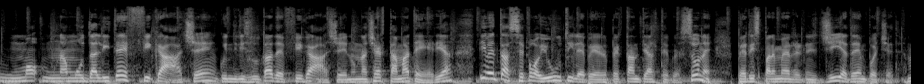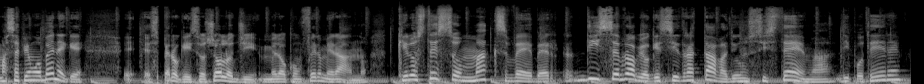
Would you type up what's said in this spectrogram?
una modalità efficace, quindi risultato efficace in una certa materia, diventasse poi utile per, per, tante altre persone, per risparmiare energia, tempo, eccetera. Ma sappiamo bene che, e spero che i sociologi me lo confermeranno, che lo stesso Max Weber disse proprio che si trattava di un sistema di potere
